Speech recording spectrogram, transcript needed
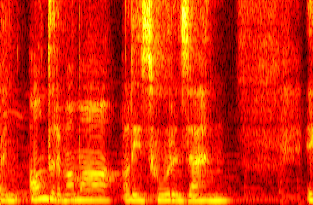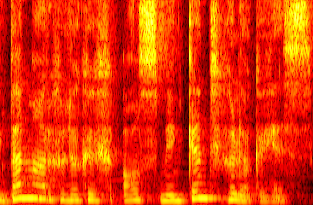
een andere mama al eens horen zeggen: Ik ben maar gelukkig als mijn kind gelukkig is?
